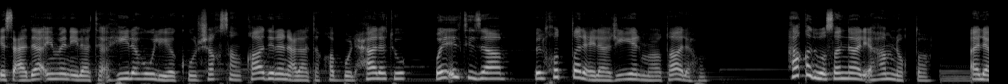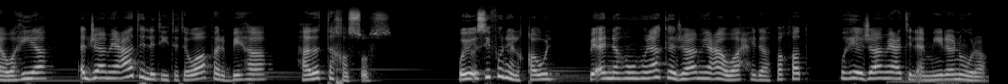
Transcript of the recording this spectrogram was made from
يسعى دائما إلى تأهيله ليكون شخصا قادرا على تقبل حالته والالتزام بالخطة العلاجية المعطاة له. ها قد وصلنا لأهم نقطة ألا وهي الجامعات التي تتوافر بها هذا التخصص. ويؤسفني القول بأنه هناك جامعة واحدة فقط وهي جامعة الأميرة نورة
